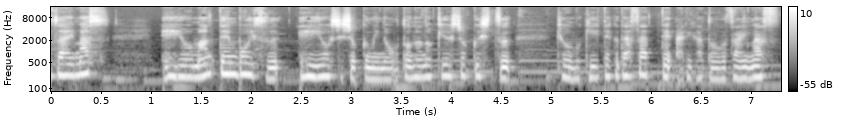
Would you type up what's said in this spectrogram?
ざいます。栄養満点ボイス栄養士食味の大人の給食室今日も聞いてくださってありがとうございます、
